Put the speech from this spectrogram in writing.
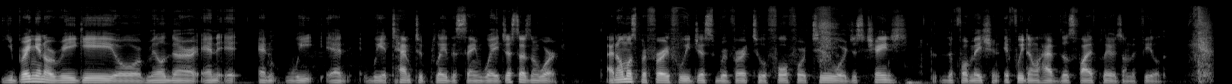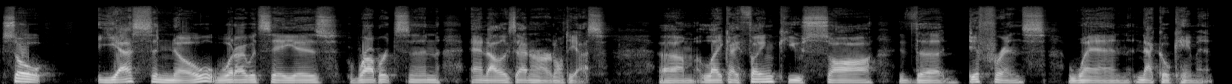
you bring in Origi or Milner and it and we and we attempt to play the same way. It just doesn't work. I'd almost prefer if we just revert to a 4-4-2 or just change the formation if we don't have those five players on the field. So yes and no. What I would say is Robertson and Alexander Arnold, yes. Um, like I think you saw the difference when Neco came in.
